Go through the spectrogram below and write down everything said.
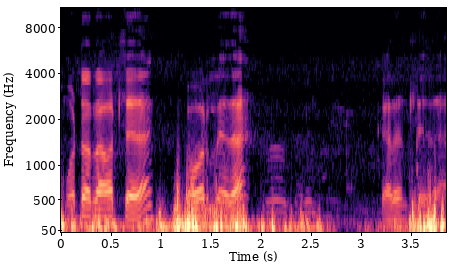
మోటార్ రావట్లేదా? పవర్ లేదా? కరెంట్ లేదా?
